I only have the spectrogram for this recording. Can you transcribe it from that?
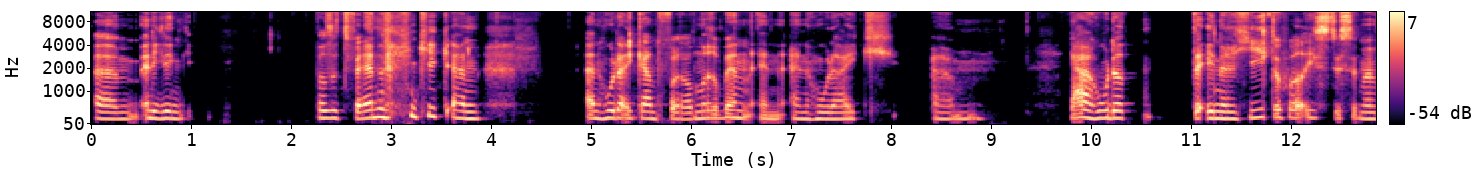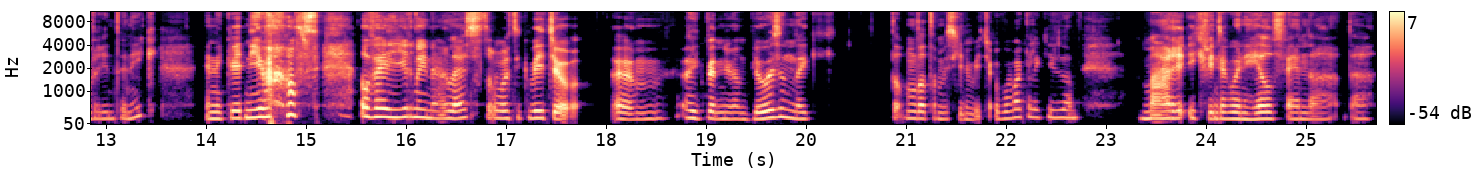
Ehm, en ik denk, dat is het fijne, denk ik, en, en hoe dat ik aan het veranderen ben en, en hoe dat ik. Ehm, ja, hoe dat de energie toch wel is tussen mijn vriend en ik. En ik weet niet of, of hij hier nu naar luistert, word ik een beetje. Um, ik ben nu aan het blozen, dat dat, omdat dat misschien een beetje ongemakkelijk is dan. Maar ik vind het gewoon heel fijn dat, dat,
